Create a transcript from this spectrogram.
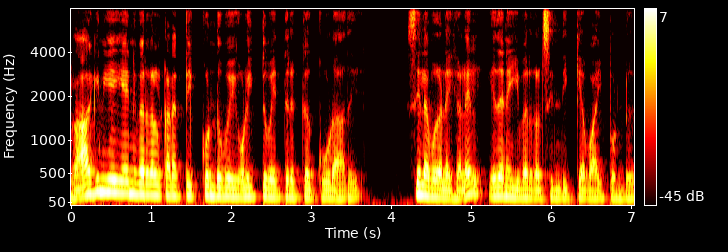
ராகினியை ஏன் இவர்கள் கடத்தி கொண்டு போய் ஒழித்து வைத்திருக்கக்கூடாது சில வேளைகளில் இதனை இவர்கள் சிந்திக்க வாய்ப்புண்டு.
